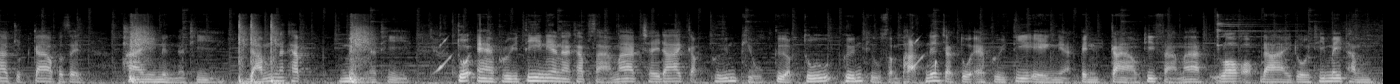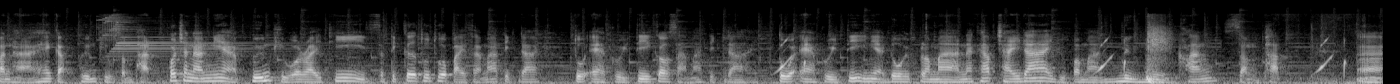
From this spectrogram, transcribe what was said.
99.9%ภายใน 1 นาทีย้ำนะครับ 1 นาที ตัว Air Purity เนี่ยนะครับสามารถใช้ได้กับพื้นผิวเกือบทุกพื้นผิวสัมผัส เนื่องจากตัว Air Purity เองเนี่ยเป็นกาวที่สามารถลอกออกได้ โดยที่ไม่ทำปัญหาให้กับพื้นผิวสัมผัส เพราะฉะนั้นเนี่ยพื้นผิวอะไรที่สติกเกอร์ทั่วๆไปสามารถติดได้ตัว Air Purity ก็สามารถติดได้ ตัว Air Purity เนี่ยโดยประมาณนะครับใช้ได้อยู่ประมาณ 10,000 ครั้งสัมผัสอ่า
